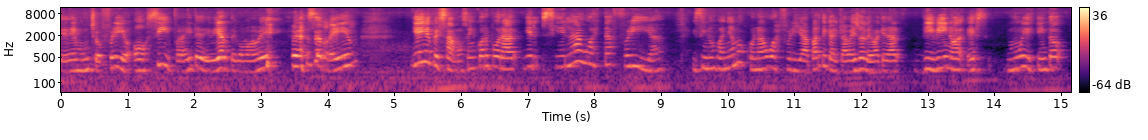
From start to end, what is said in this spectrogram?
te dé mucho frío. O sí, por ahí te divierte como a mí, me hace reír. Y ahí empezamos a incorporar. Y el, si el agua está fría, y si nos bañamos con agua fría, aparte que al cabello le va a quedar divino, es muy distinto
